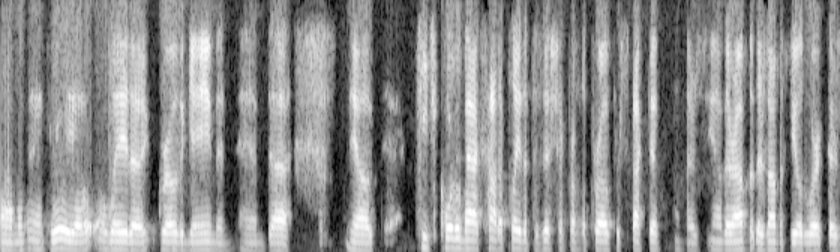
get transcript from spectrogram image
um, and, it's really a, a way to grow the game and and uh, you know teach quarterbacks how to play the position from the pro perspective. And there's you know they're on there's on the field work. There's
